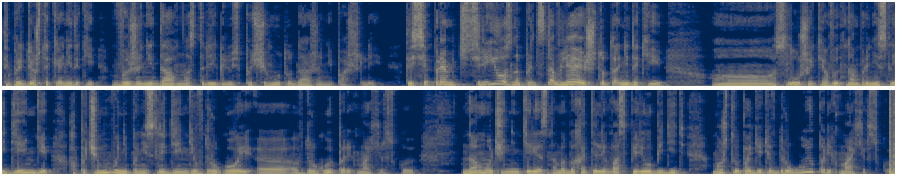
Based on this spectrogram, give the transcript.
Ты придешь такие, они такие, вы же недавно стриглись, почему туда же не пошли? Ты себе прям серьезно представляешь, что-то они такие, а, слушайте, а вы к нам принесли деньги, а почему вы не понесли деньги в, другой, э, в другую парикмахерскую? Нам очень интересно, мы бы хотели вас переубедить. Может, вы пойдете в другую парикмахерскую?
